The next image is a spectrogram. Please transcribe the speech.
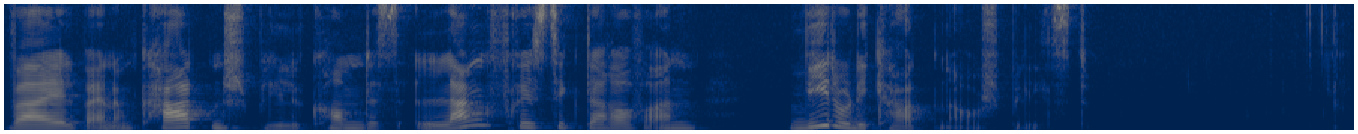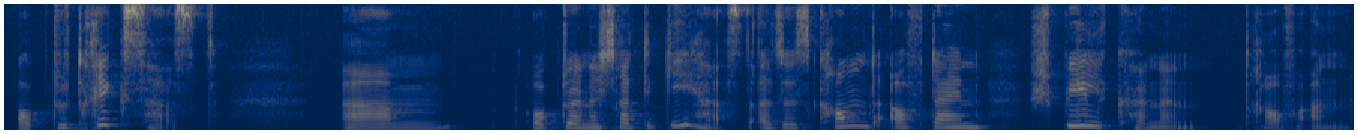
Weil bei einem Kartenspiel kommt es langfristig darauf an, wie du die Karten ausspielst. Ob du Tricks hast, ähm, ob du eine Strategie hast. Also es kommt auf dein Spielkönnen drauf an,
